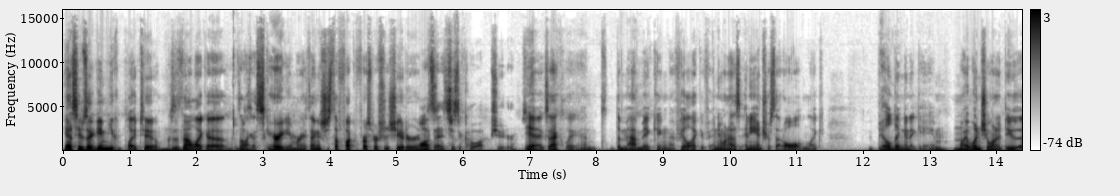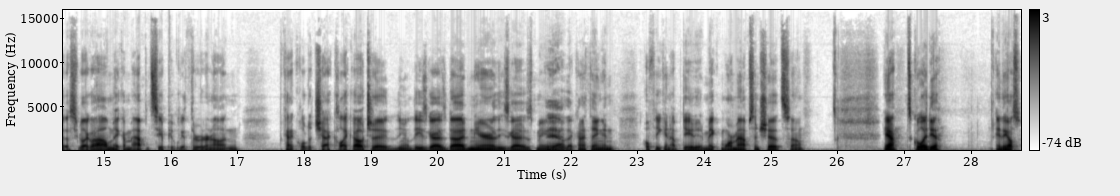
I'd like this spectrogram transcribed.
Yeah, it seems like a game you could play too, because it's not like a it's not like a scary game or anything. It's just a fucking first person shooter. Well, it's- it's just a co-op shooter. yeah, exactly. And the map making, I feel like if anyone has any interest at all in like building in a game, why wouldn't you want to do this? You're like, well, I'll make a map and see if people get through it or not, and kind of cool to check like, oh, today you know these guys died in here, these guys made Yeah. it, that kind of thing, and hopefully you can update it, make more maps and shit. So, yeah, it's a cool idea. Anything else?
